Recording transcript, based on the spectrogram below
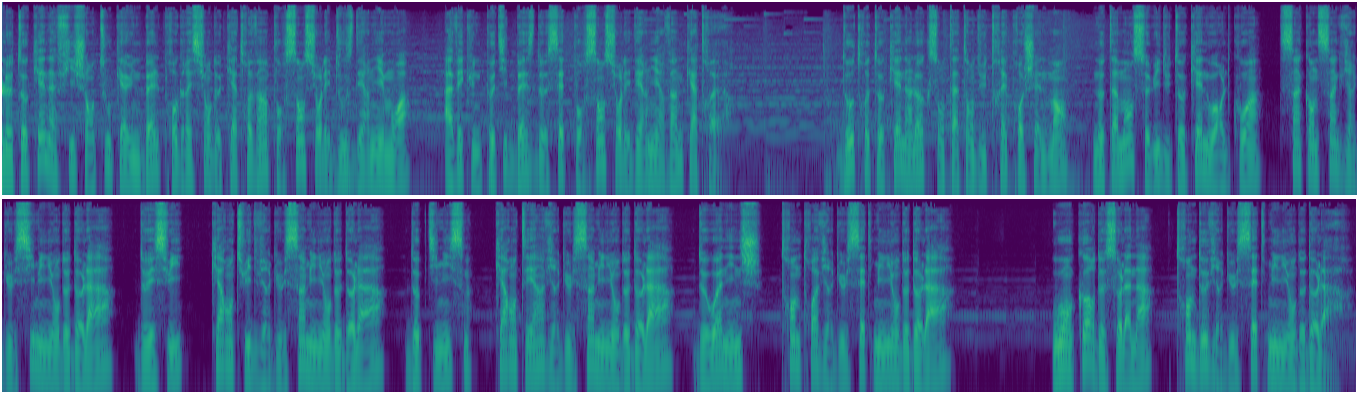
Le token affiche en tout cas une belle progression de 80% sur les 12 derniers mois, avec une petite baisse de 7% sur les dernières 24 heures. D'autres tokens unlock sont attendus très prochainement, notamment celui du token WorldCoin, 55,6 millions de dollars, de SUI, 48,5 millions de dollars, d'Optimism, 41,5 millions de dollars, de OneInch, 33,7 millions de dollars, ou encore de Solana, 32,7 millions de dollars.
